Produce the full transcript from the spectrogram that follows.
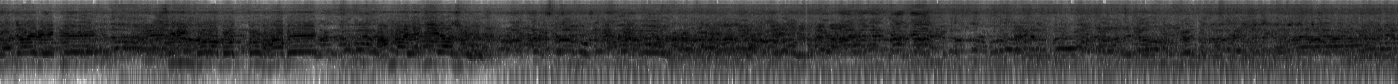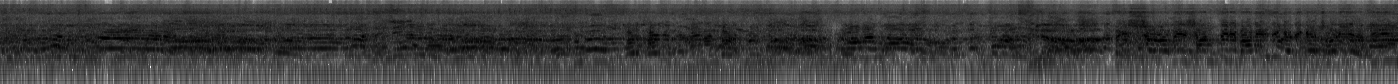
বজায় রেখে শৃঙ্খলাবদ্ধভাবে আমরা এগিয়ে আসব বিশ্বনবীর শান্তির বাণীর দিকে দিকে ছড়িয়ে দিন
